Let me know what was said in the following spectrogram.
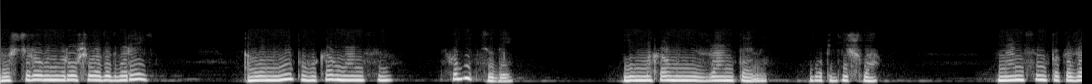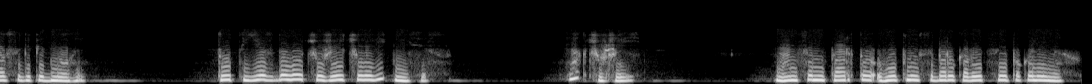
Розчаровано рушила до дверей, але мене погукав Нансен. Ходіть сюди. Він махав мені з-за антени. Я підійшла. Нансен показав собі під ноги. Тут їздило чужий чоловік, місіс. Як чужий? Нансен уперто гупнув себе рукавицею по колінах.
